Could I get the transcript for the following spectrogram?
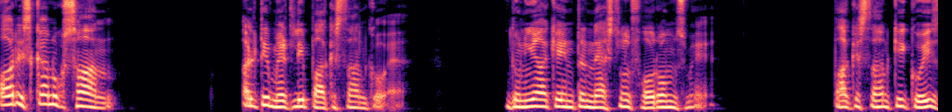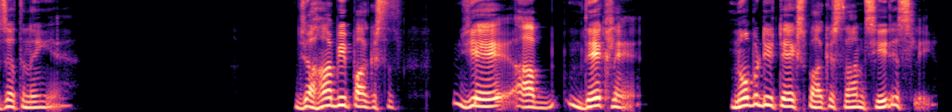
और इसका नुकसान अल्टीमेटली पाकिस्तान को है। दुनिया के इंटरनेशनल फोरम्स में पाकिस्तान की कोई इज़्ज़त नहीं है। जहाँ भी पाकिस्तान ये आप देख लें nobody takes Pakistan seriously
